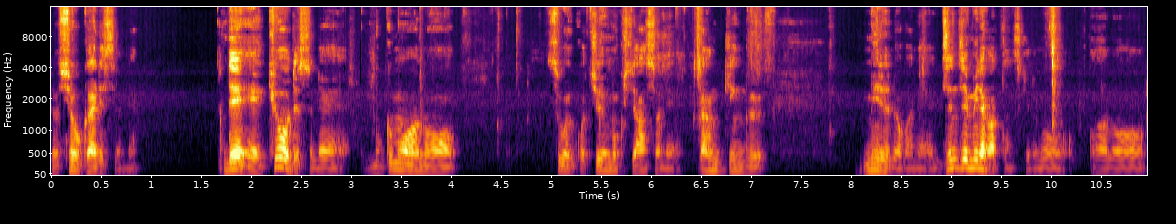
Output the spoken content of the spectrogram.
紹介ですよね。で、えー今日ですね、僕もあの、すごいこう注目して朝ね、ランキング見るのがね、全然見なかったんですけども、あの、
